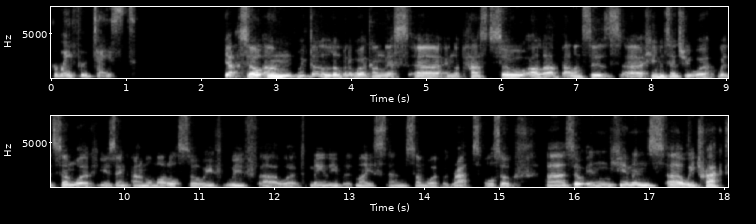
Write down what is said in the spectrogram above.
the way food tastes? Yeah, so um, we've done a little bit of work on this uh, in the past. So our lab balances uh, human sensory work with some work using animal models. So we've we've uh, worked mainly with mice and some work with rats also. Uh, so in humans, uh, we tracked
